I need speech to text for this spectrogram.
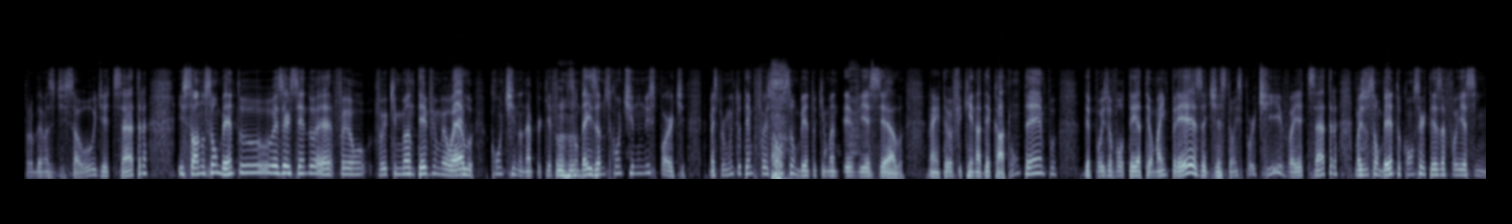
problemas de saúde, etc. E só no São Bento exercendo, é, foi, o, foi o que manteve o meu elo contínuo, né? Porque foi, uhum. são 10 anos contínuo no esporte. Mas por muito tempo foi só o São Bento que manteve esse elo. Né? Então eu fiquei na Decathlon um tempo, depois eu voltei a ter uma empresa de gestão esportiva e etc. Mas o São Bento com certeza foi assim,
